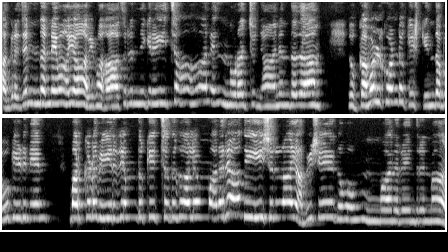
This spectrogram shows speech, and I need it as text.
അഗ്രജൻ തന്നെ മായാവി മഹാസുരൻ നിഗ്രഹിച്ചാൻ എന്നുറച്ചു ഞാനെന്തതാം? ദുഃഖമുൾക്കൊണ്ടു കിഷ്കിന്ത ഭൂകീടിനേൻ മർക്കട വീര്യം ദുഃഖിച്ചതുകാലം വനരാധീശ്വരനായ അഭിഷേകവും വാനരേന്ദ്രന്മാർ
